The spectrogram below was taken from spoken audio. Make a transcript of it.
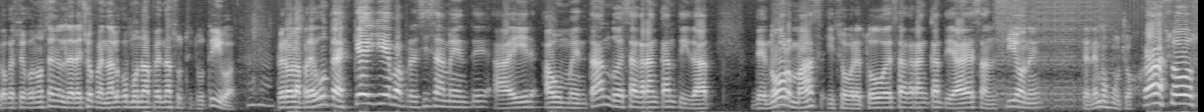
lo que se conoce en el derecho penal como una pena sustitutiva. Pero la pregunta es, ¿qué lleva precisamente a ir aumentando esa gran cantidad de normas y sobre todo esa gran cantidad de sanciones? Tenemos muchos casos.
